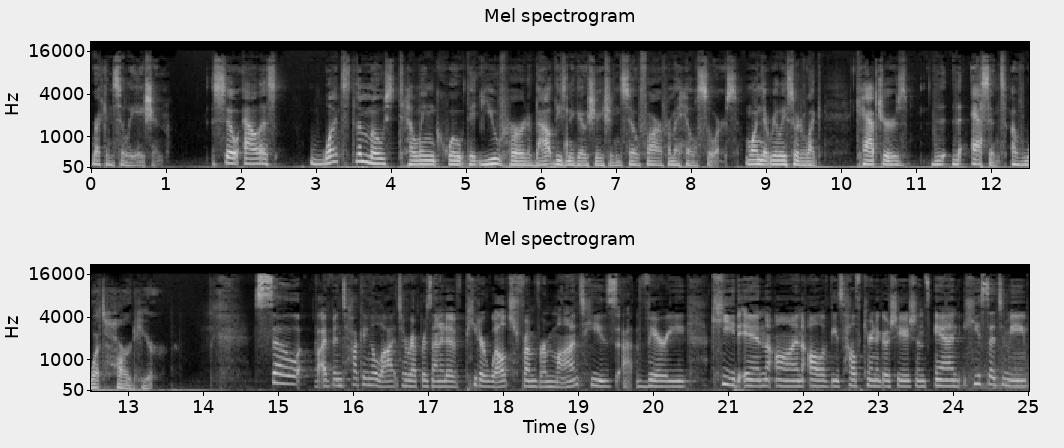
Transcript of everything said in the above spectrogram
reconciliation. So, Alice, what's the most telling quote that you've heard about these negotiations so far from a Hill source? One that really sort of like captures the, the essence of what's hard here. So, I've been talking a lot to Representative Peter Welch from Vermont. He's uh, very keyed in on all of these healthcare negotiations. And he said to me,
